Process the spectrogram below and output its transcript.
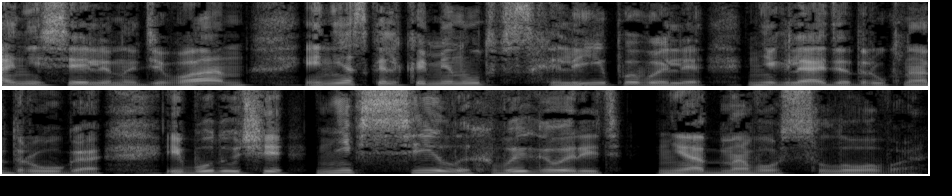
Они сели на диван и несколько минут всхлипывали, не глядя друг на друга, и будучи не в силах выговорить ни одного слова.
